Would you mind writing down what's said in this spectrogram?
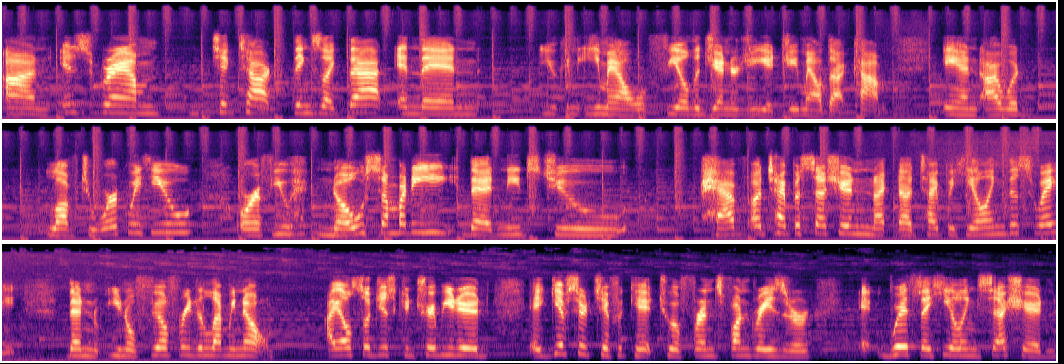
on Instagram, TikTok, things like that, and then you can email feelthegenergy at gmail.com. And I would love to work with you, or if you know somebody that needs to have a type of session, a type of healing this way, then you know feel free to let me know. I also just contributed a gift certificate to a friend's fundraiser eh, with a healing session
